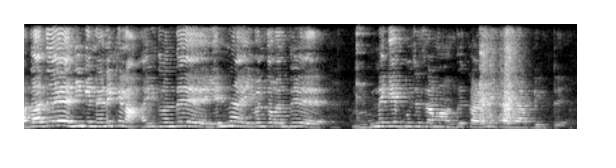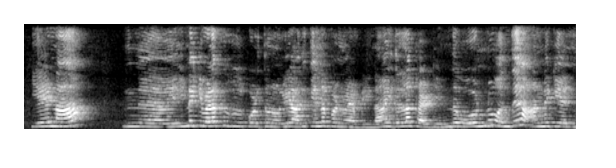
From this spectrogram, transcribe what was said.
அதாவது நீங்கள் நினைக்கலாம் இது வந்து என்ன இவங்க வந்து இன்னைக்கே பூஜை சாமான் வந்து கழுவிட்டாங்க அப்படின்ட்டு. ஏன்னா இன்னைக்கு விளக்கு கொளுத்தணும் இல்லையா? அதுக்கு என்ன பண்ணுவேன் அப்படின்னா இதெல்லாம் கழுவி இந்த ஒன்று வந்து அன்னைக்கு என்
